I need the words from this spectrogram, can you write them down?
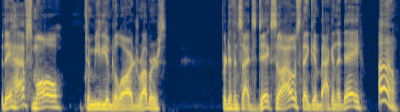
But they have small to medium to large rubbers for different sized dicks. So I was thinking back in the day, oh,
